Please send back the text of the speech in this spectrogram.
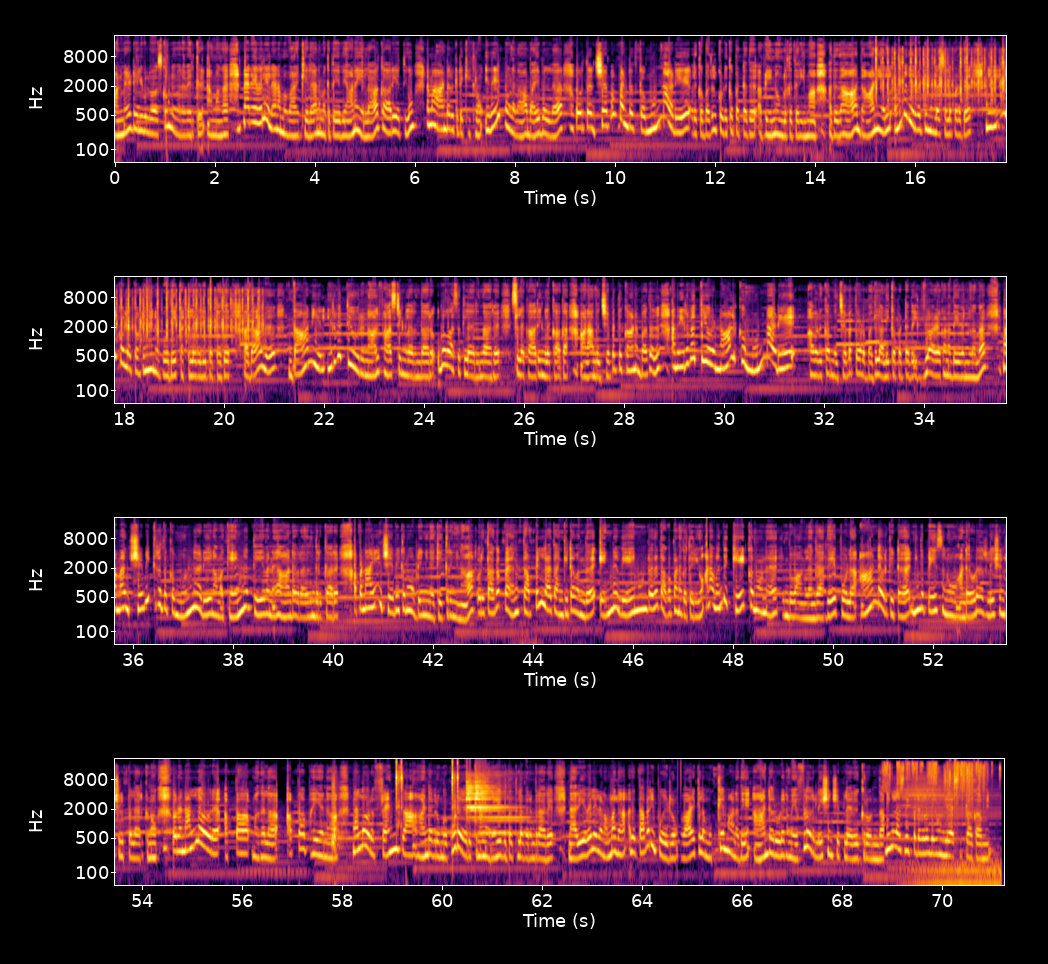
One minute daily வில்வாஸ்க்கு உங்களை வரவேற்கிறேன். ஆமாங்க. நிறைய வேலையில் நம்ம வாழ்க்கையில் நமக்கு தேவையான எல்லா காரியத்தையும் நம்ம ஆண்டவர்கிட்ட கேட்குறோம். இதே போல தான் பைபிளில் ஒருத்தர் ஜெபம் பண்ணுறதுக்கு முன்னாடியே அவருக்கு பதில் கொடுக்கப்பட்டது அப்படின்னு உங்களுக்கு தெரியுமா? அதுதான் தானியல் ஒன்பது இருபத்தி மூணில் சொல்லப்படுது நீ வேண்டிக் கொள்ள தொடங்கின போதே கட்டளை வெளிப்பட்டது. அதாவது தானியல் இருபத்தி ஒரு நாள் ஃபாஸ்டிங்கில் இருந்தார் உபவாசத்தில் இருந்தார் சில காரியங்களுக்காக. ஆனால் அந்த ஜெபத்துக்கான பதில் அந்த இருபத்தி ஒரு நாளுக்கு முன்னாடியே அவருக்கு அந்த ஜெபத்தோட பதில் அளிக்கப்பட்டது. இவ்வளோ அழகான தேவன் இல்லைங்க. நம்ம ஜெபிக்கிறதுக்கு முன்னாடியே நமக்கு என்ன தேவைன்னு ஆண்டவர் அறிந்திருக்காரு. அப்போ நான் ஏன் ஜெபிக்கணும் அப்படின்னு நீங்கள் கேட்குறீங்கன்னா ஒரு தகப்பன் தப்பில்ல தங்கிட்ட வந்து என்ன வேணுன்றது தகப்பனுக்கு தெரியும். ஆனால் வந்து கேட்கணும்னு விரும்புவாங்களேங்க அதே போல் ஆண்டவர்கிட்ட நீங்கள் பேசணும் ஆண்டவரோட ரிலேஷன்ஷிப்பில் இருக்கணும். ஒரு நல்ல ஒரு அப்பா மகளா அப்பா பையனா நல்ல ஒரு ஃப்ரெண்ட்ஸா ஆண்டவர் உங்க கூட இருக்கணும் நிறைய விதத்தில் விரும்புகிறாரு நிறைய வேலையில் நம்ம தான் அதை தவறி போயிடுறோம். வாழ்க்கையில் முக்கியமானதே ஆண்டவரோட நம்ம எவ்வளோ ரிலேஷன்ஷிப்பில் இருக்கிறோம் தான். நீங்கள் அசதிப்பட்டவர்கள் உங்களே அசிப்பாகாமின்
